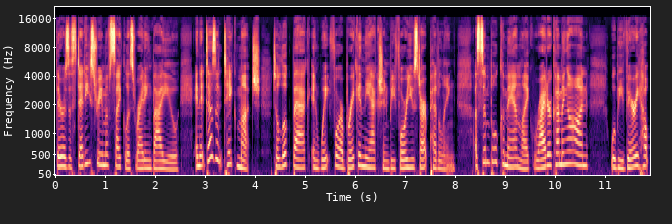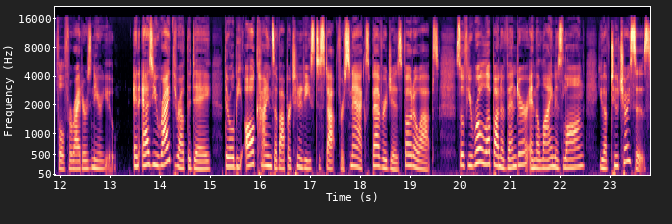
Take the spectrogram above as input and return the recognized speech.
There is a steady stream of cyclists riding by you, and it doesn't take much to look back and wait for a break in the action before you start pedaling. A simple command like rider coming on will be very helpful for riders near you. And as you ride throughout the day, there will be all kinds of opportunities to stop for snacks, beverages, photo ops. So if you roll up on a vendor and the line is long, you have two choices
